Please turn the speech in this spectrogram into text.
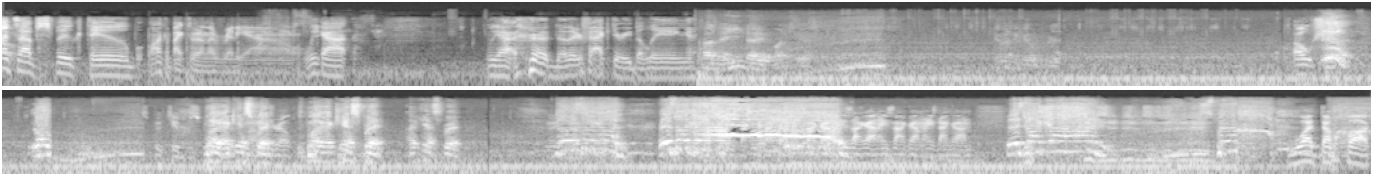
what's up, SpookTube? Welcome back to another video. We got we got another factory building. Oh no, you know you want to. You want to go really. Oh shit! SpookTube, Plug, I can't SpookTube, sprint. drill. I can't sprint. I can't sprint. No, No, he's it's not. not gone! It's not gone! He's not gone. He's not gone. He's not gone. It's not gone! What the fuck?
